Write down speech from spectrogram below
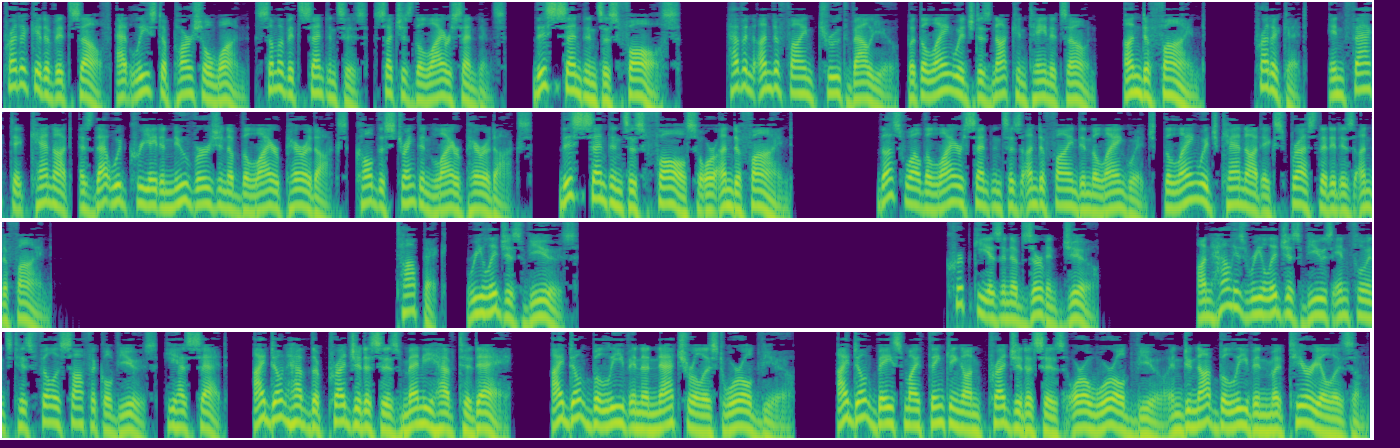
Predicate of itself at least a partial one, some of its sentences, such as the liar sentence, "'This sentence is false' have an undefined truth value, but the language does not contain its own undefined predicate. In fact it cannot, as that would create a new version of the liar paradox, called the strengthened liar paradox. This sentence is false or undefined. Thus while the liar sentence is undefined in the language, the language cannot express that it is undefined. Religious views Kripke is an observant Jew. On how his religious views influenced his philosophical views, he has said, I don't have the prejudices many have today. I don't believe in a naturalist worldview. I don't base my thinking on prejudices or a worldview and do not believe in materialism.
